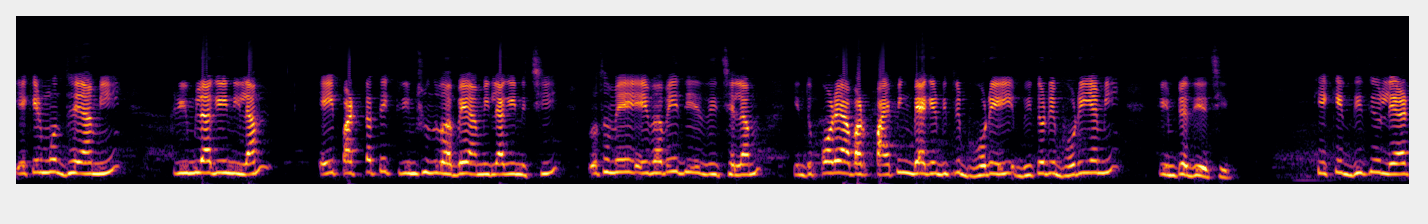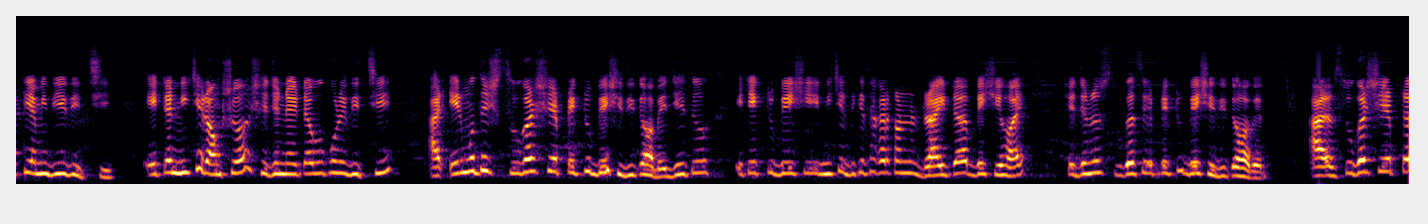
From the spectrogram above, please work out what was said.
কেকের মধ্যে আমি ক্রিম লাগিয়ে নিলাম। এই পার্টটাতে ক্রিম সুন্দরভাবে আমি লাগিয়ে নিচ্ছি। প্রথমে এইভাবেই দিয়ে দিচ্ছিলাম, কিন্তু পরে আবার পাইপিং ব্যাগের ভিতরে ভরেই ভিতরে ভরেই আমি ক্রিমটা দিয়েছি। কেকের দ্বিতীয় লেয়ারটি আমি দিয়ে দিচ্ছি। এটা নিচের অংশ, সেজন্য এটা উপরে দিচ্ছি। আর এর মধ্যে সুগার সিরাপটা একটু বেশি দিতে হবে। যেহেতু এটা একটু বেশি নিচের দিকে থাকার কারণে ড্রাইটা বেশি হয়, সেজন্য সুগার সিরাপটা একটু বেশি দিতে হবে। আর সুগার সিরাপটা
